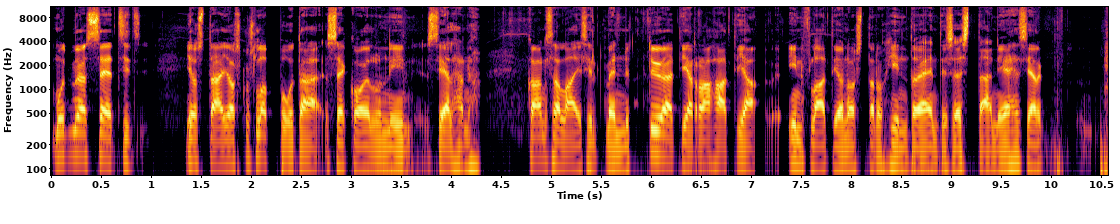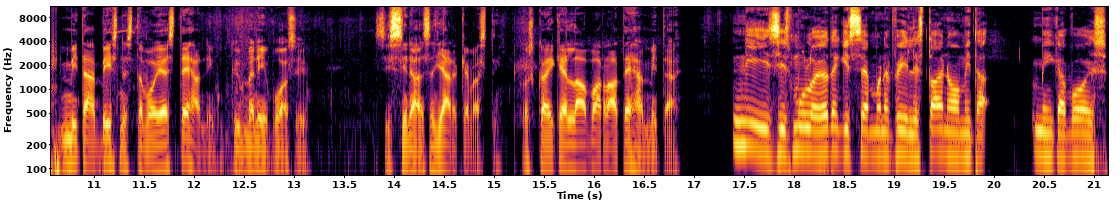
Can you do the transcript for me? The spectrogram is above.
Mutta myös se, että sit, jos tämä joskus loppuu tämä sekoilu, niin siellähän on kansalaisilta mennyt työt ja rahat ja inflaatio on nostanut hintoja entisestään, niin eihän siellä mitään bisnestä voi edes tehdä niin kuin kymmeniä vuosia. Siis sinänsä järkevästi, koska ei kellään varaa tehdä mitään. Niin, siis mulla on jotenkin semmoinen fiilis, että ainoa mitä, minkä voisi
